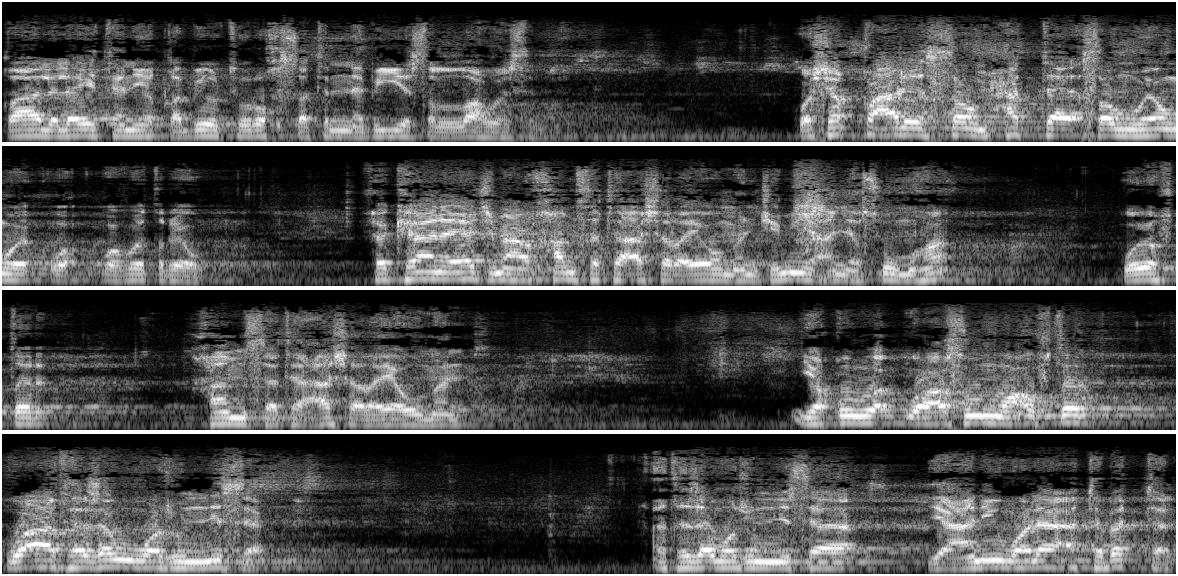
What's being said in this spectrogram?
قال ليتني قبلت رخصة النبي صلى الله عليه وسلم. وشق عليه الصوم حتى صوم يوم وفطر يوم. فكان يجمع خمسة عشر يوما جميعا يصومها ويفطر خمسة عشر يوما. يقول وأصوم وأفطر وأتزوج النساء. أتزوج النساء يعني ولا أتبتل.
